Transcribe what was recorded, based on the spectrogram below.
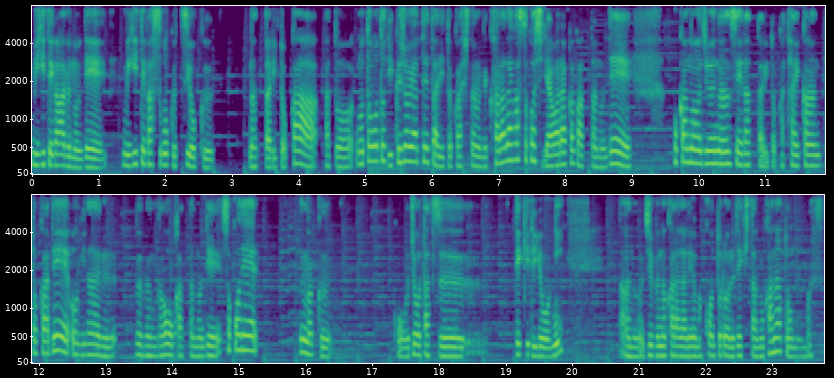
右手があるので、右手がすごく強くなったりとか、あと、もともと陸上やってたりとかしたので、体が少し柔らかかったので、他の柔軟性だったりとか体幹とかで補える部分が多かったので、そこでうまくこう上達できるように、あの自分の体でうまくコントロールできたのかなと思います。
